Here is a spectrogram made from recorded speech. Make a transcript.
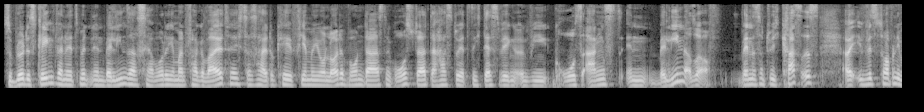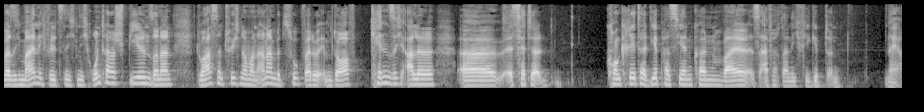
so blöd es klingt, wenn du jetzt mitten in Berlin sagst, ja, wurde jemand vergewaltigt, das ist halt, okay, vier Millionen Leute wohnen da, ist eine Großstadt, da hast du jetzt nicht deswegen irgendwie groß Angst in Berlin, also auch wenn es natürlich krass ist, aber ihr wisst hoffentlich, was ich meine, ich will es nicht, nicht runterspielen, sondern du hast natürlich nochmal einen anderen Bezug, weil du im Dorf kennen sich alle, äh, es hätte konkreter dir passieren können, weil es einfach da nicht viel gibt. Und naja.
